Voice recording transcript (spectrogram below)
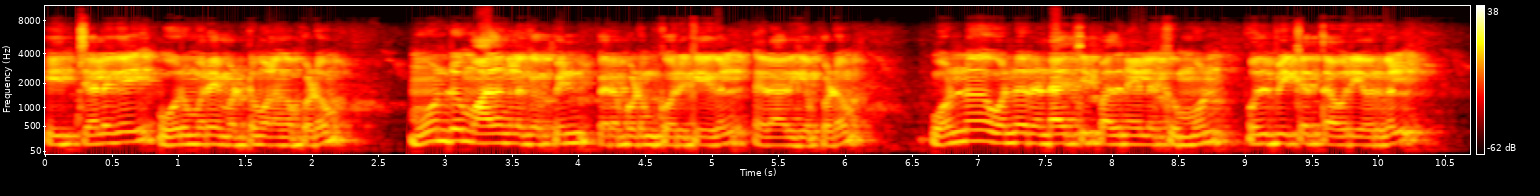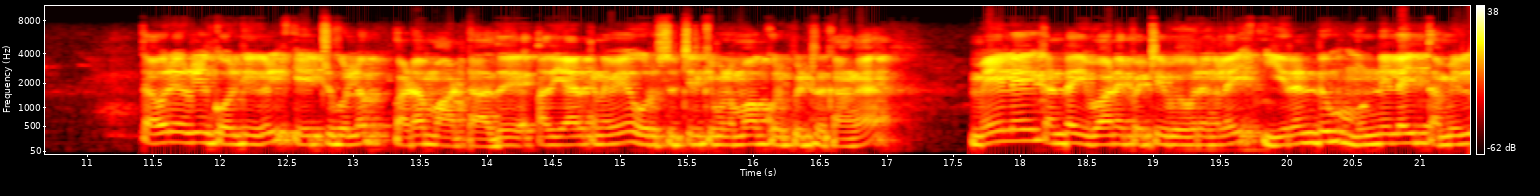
இச்சலுகை ஒரு முறை மட்டும் வழங்கப்படும். மூன்று மாதங்களுக்கு பின் பெறப்படும் கோரிக்கைகள் நிராகரிக்கப்படும். ஒன்று ஒன்று ரெண்டாயிரத்தி பதினேழுக்கு முன் புதுப்பிக்க தவறியவர்கள் தவறியவர்களின் கோரிக்கைகள் ஏற்றுக்கொள்ளப்பட மாட்டாது அது ஏற்கனவே ஒரு சுற்றறிக்கை மூலமாக குறிப்பிட்டிருக்காங்க. மேலே கண்ட இவ்வாணை பற்றிய விவரங்களை இரண்டு முன்னிலை தமிழ்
